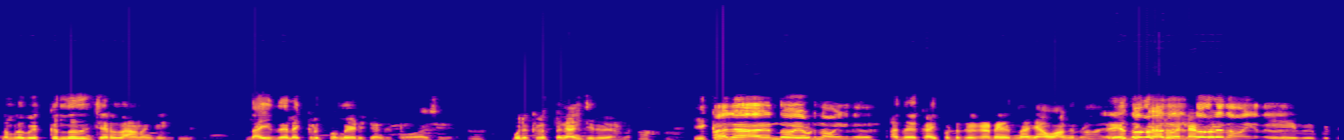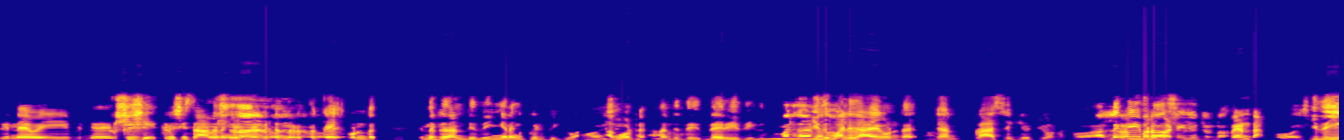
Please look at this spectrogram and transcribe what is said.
നമ്മൾ വെക്കുന്നതും ചെറുതാണെങ്കിൽ ദൈതല ക്ലിപ്പ് മേടിക്കാൻ കിട്ടും. അത്. ഒരു ക്ലിപ്പിന് അഞ്ച് രൂപയാണ്. ഈ എന്തോ എവിടുന്നാ വാങ്ങിക്കുന്നത്? അത് കൈപ്പട്ട കടയിൽ നിന്നാ ഞാൻ വാങ്ങുന്നത് ഈ പിന്നെ ഈ പിന്നെ കൃഷി- കൃഷി കൃഷി സാധനങ്ങളൊക്കെ കിട്ടുന്നിടത്തൊക്കെ ഉണ്ട്. എന്നിട്ട് രണ്ട് ഇത് ഇങ്ങനെ അങ്ങ് പിടിപ്പിക്കുക. അങ്ങോട്ട്. ഇത് ഇതേ രീതി ഇത് വലുതായതുകൊണ്ട് ഞാൻ പ്ലാസ്റ്റിക് ചുറ്റുവാണ് റബ്ബർ വേണ്ട. ഇത് ഈ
